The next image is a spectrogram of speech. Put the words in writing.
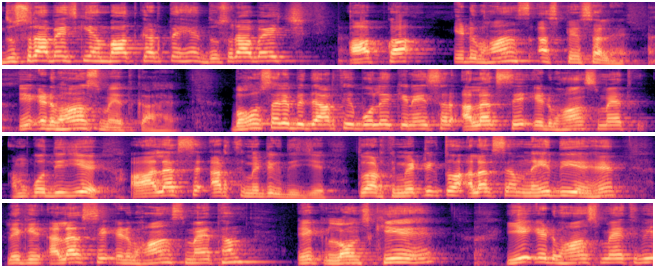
दूसरा बैच की हम बात करते हैं। दूसरा बैच आपका एडवांस स्पेशल है। ये एडवांस मैथ का है। बहुत सारे विद्यार्थी बोले कि नहीं, सर, अलग से एडवांस मैथ हमको दीजिए, अलग से अर्थमेटिक दीजिए। तो अर्थमेटिक तो अलग से हम नहीं दिए हैं, लेकिन अलग से एडवांस मैथ हम एक लॉन्च किए हैं। ये एडवांस मैथ भी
